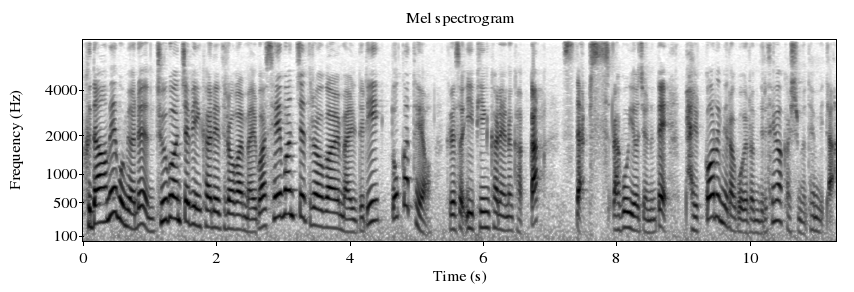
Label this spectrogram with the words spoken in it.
그 다음에 보면은 두 번째 빈칸에 들어갈 말과 세 번째 들어갈 말들이 똑같아요. 그래서 이 빈칸에는 각각 steps라고 이어지는데 발걸음이라고 여러분들이 생각하시면 됩니다.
